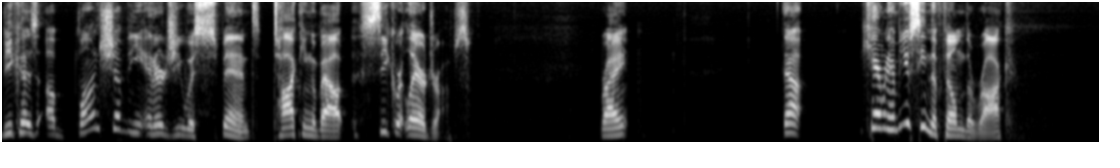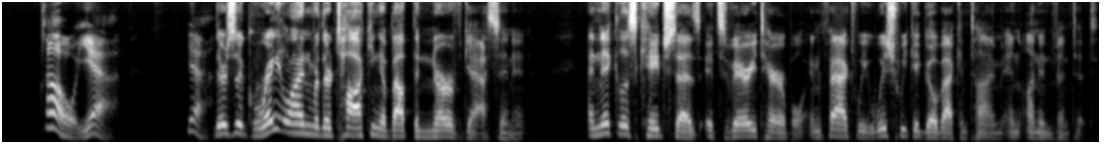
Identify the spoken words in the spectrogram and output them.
because a bunch of the energy was spent talking about secret lair drops. Right? Now, Cameron, have you seen the film The Rock? Oh, yeah. Yeah. There's a great line where they're talking about the nerve gas in it. And Nicolas Cage says it's very terrible. In fact, we wish we could go back in time and uninvent it.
